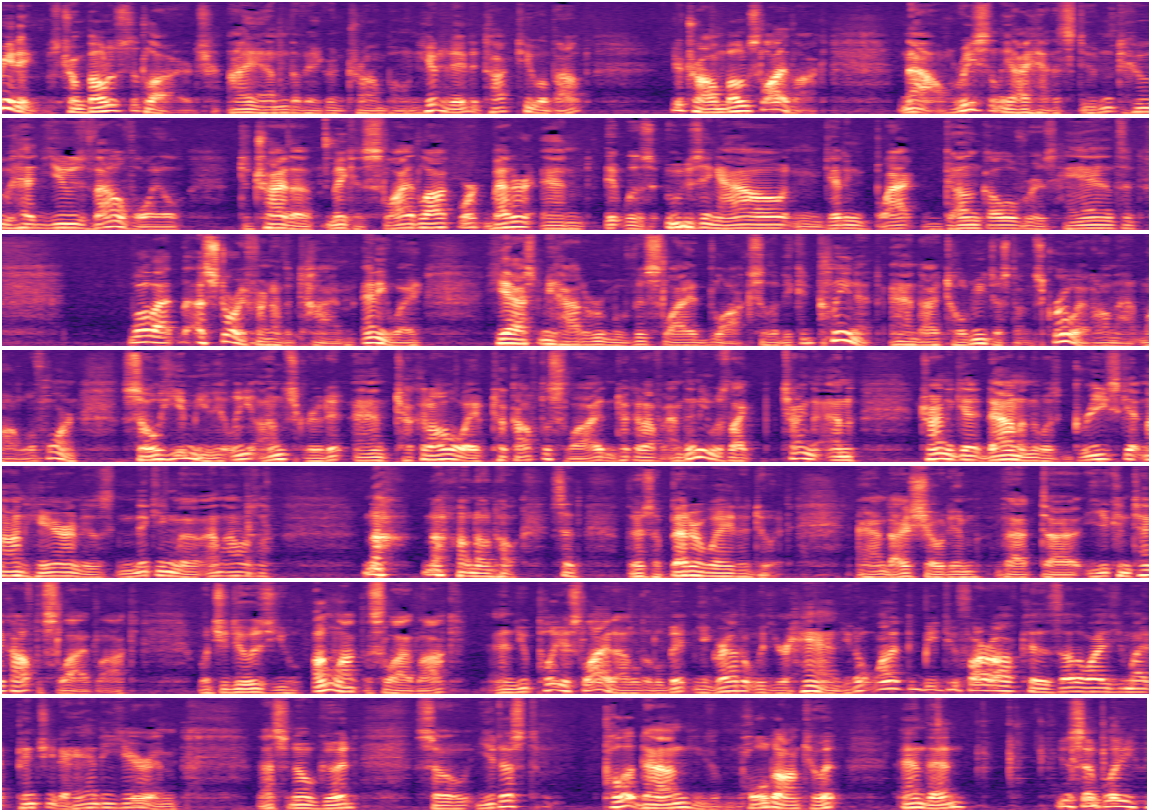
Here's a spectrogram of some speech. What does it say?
Greetings, trombonists at large. I am the Vagrant Trombone, here today to talk to you about your trombone slide lock. Now, recently I had a student who had used valve oil to try to make his slide lock work better, and it was oozing out and getting black gunk all over his hands. And well, that, a story for another time. Anyway, he asked me how to remove his slide lock so that he could clean it, and I told him just unscrew it on that model of horn. So he immediately unscrewed it and took it all the way, took off the slide and took it off, and then he was like trying to and trying to get it down, and there was grease getting on here and is nicking the, and I was no, no, no, no. I said there's a better way to do it, and I showed him that uh, you can take off the slide lock. What you do is you unlock the slide lock and you pull your slide out a little bit and you grab it with your hand. You don't want it to be too far off because otherwise you might pinch you to handy here and that's no good. So you just pull it down, you hold on to it, and then you simply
